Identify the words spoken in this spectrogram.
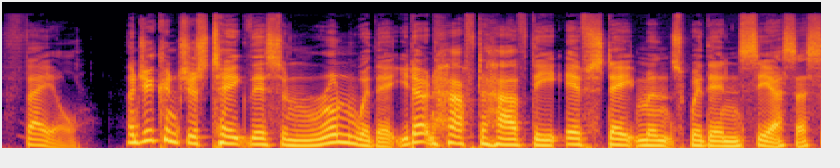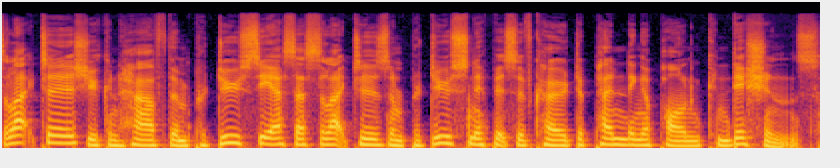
fail. And you can just take this and run with it. You don't have to have the if statements within CSS selectors. You can have them produce CSS selectors and produce snippets of code depending upon conditions.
